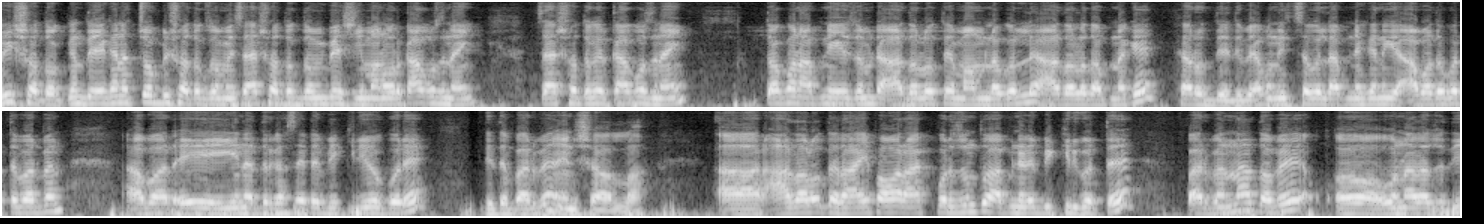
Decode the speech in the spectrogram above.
বিশ শতক, কিন্তু এখানে চব্বিশ শতক জমি, চার শতক জমি বেশি মানে ওর কাগজ নাই, চার শতকের কাগজ নাই। তখন আপনি এই জমিটা আদালতে মামলা করলে আদালত আপনাকে ফেরত দিয়ে দেবে। এখন ইচ্ছা করলে আপনি এখানে গিয়ে আবাদও করতে পারবেন, আবার এই ইনাদের কাছে এটা বিক্রিও করে দিতে পারবেন ইনশাআল্লাহ। আর আদালতে রায় পাওয়ার আগ পর্যন্ত আপনি এটা বিক্রি করতে পারবেন না, তবে ওনারা যদি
